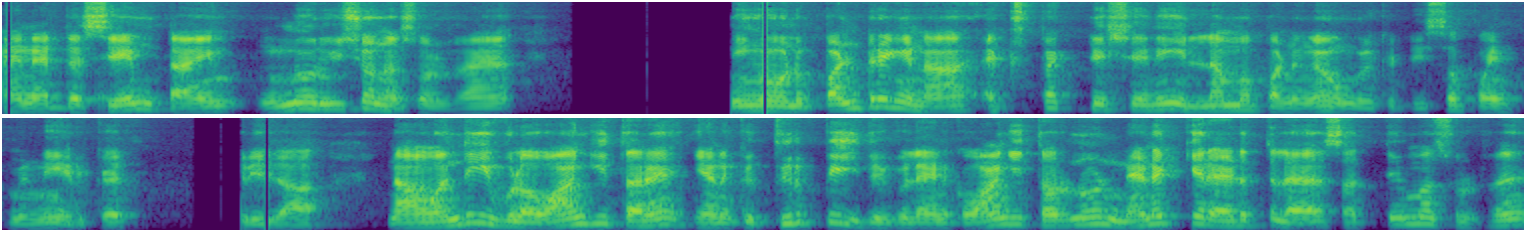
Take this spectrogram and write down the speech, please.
And at the same time இன்னொரு விஷயம் நான் சொல்றேன். நீங்க ஒன்று பண்றீங்கன்னா எக்ஸ்பெக்டேஷனே இல்லாம பண்ணுங்க. உங்களுக்கு டிசப்பாயின்ட்மெண்டே இருக்காது. புரியுதா? நான் வந்து இவ்வளவு வாங்கி தரேன் எனக்கு திருப்பி இது இவ்வளவு எனக்கு வாங்கி தரணும்னு நினைக்கிற இடத்துல சத்தியமா சொல்றேன்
